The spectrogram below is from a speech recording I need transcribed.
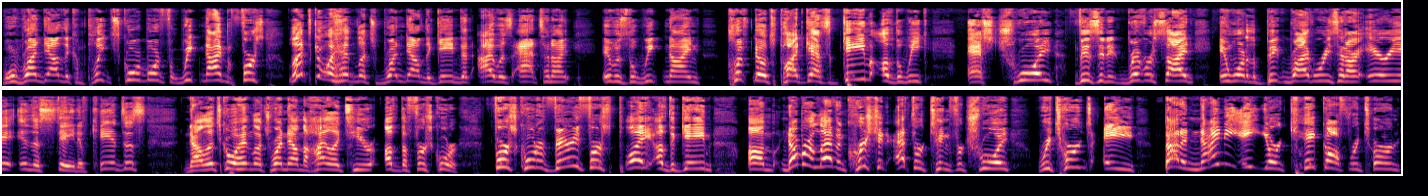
We'll run down the complete scoreboard for week nine, but first, let's go ahead and let's run down the game that I was at tonight. It was the week nine Cliff Notes podcast game of the week as Troy visited Riverside in one of the big rivalries in our area in the state of Kansas. Now let's go ahead and let's run down the highlights here of the first quarter. First quarter, very first play of the game. Um, number 11, Christian Etherton for Troy returns a about a 98 yard kickoff return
